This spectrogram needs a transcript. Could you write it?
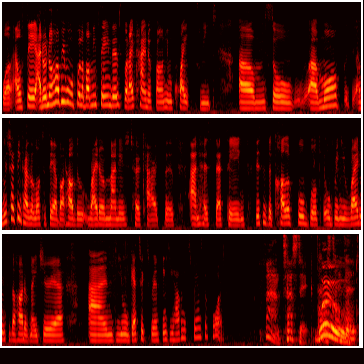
well i'll say i don't know how people will feel about me saying this but i kind of found him quite sweet um, so uh, more, which I think has a lot to say about how the writer managed her characters and her setting. This is a colorful book. It will bring you right into the heart of Nigeria, and you'll get to experience things you haven't experienced before. Fantastic. That Whoa. was too good.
